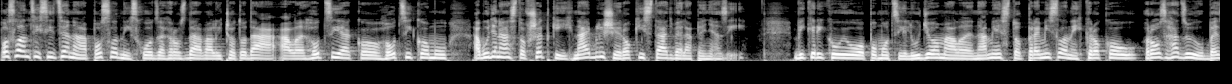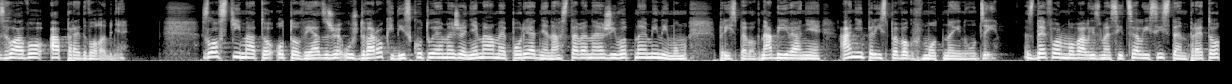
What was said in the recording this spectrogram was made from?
Poslanci síce na posledných schôdzach rozdávali, čo to dá, ale hoci ako, hoci komu a bude nás to všetkých najbližšie roky stáť veľa peňazí. Vykrikujú o pomoci ľuďom, ale namiesto premyslených krokov rozhadzujú bezhlavo a predvolebne. Zlostí ma to o to viac, že už dva roky diskutujeme, že nemáme poriadne nastavené životné minimum, príspevok na bývanie ani príspevok v hmotnej núdzi. Zdeformovali sme si celý systém preto,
